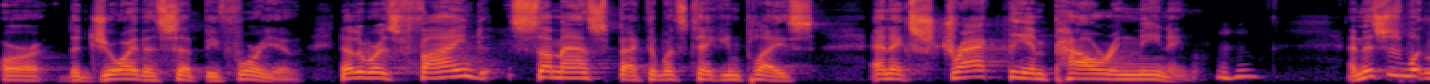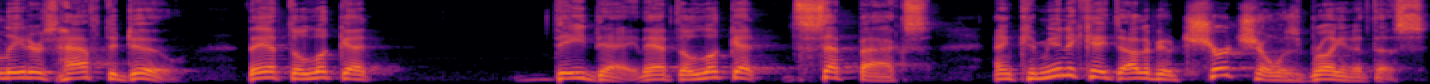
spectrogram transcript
or the joy that's set before you. In other words, find some aspect of what's taking place and extract the empowering meaning. Mm-hmm. And this is what leaders have to do. They have to look at D Day, they have to look at setbacks and communicate to other people. Churchill was brilliant at this.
